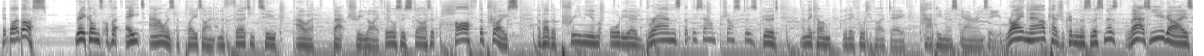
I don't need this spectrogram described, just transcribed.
hit by a bus. Raycons offer 8 hours of playtime and a 32 hour battery life. They also start at half the price of other premium audio brands, but they sound just as good and they come with a 45 day happiness guarantee. Right now, Casual Criminalist listeners, that's you guys,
